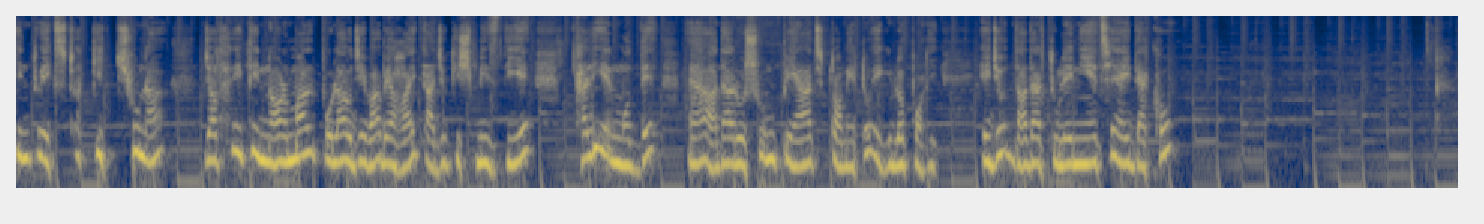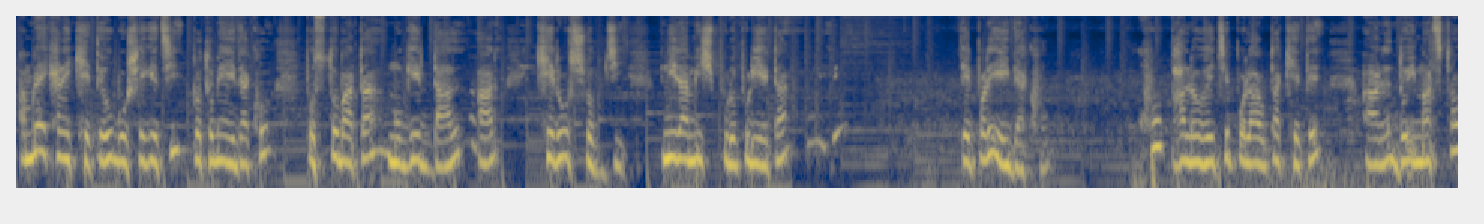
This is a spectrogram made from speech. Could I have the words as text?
কিন্তু এক্সট্রা কিচ্ছু না। যথারীতি নর্মাল পোলাও যেভাবে হয়, কাজু কিশমিশ দিয়ে। খালি এর মধ্যে আদা, রসুন, পেঁয়াজ, টমেটো এগুলো পড়ে এই যে দাদার তুলে নিয়েছে, এই দেখো। আমরা এখানে খেতেও বসে গেছি। প্রথমে এই দেখো, পোস্ত বাটা, মুগের ডাল আর খেরোর সবজি। নিরামিষ পুরোপুরি এটা। এরপরে এই দেখো। খুব ভালো হয়েছে পোলাওটা খেতে। আর দই মাছটাও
